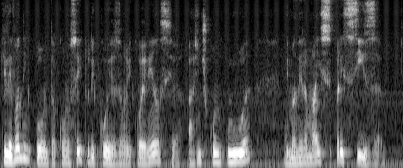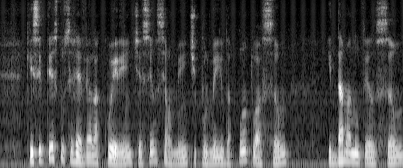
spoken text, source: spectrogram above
que, levando em conta o conceito de coesão e coerência, a gente conclua de maneira mais precisa esse texto se revela coerente essencialmente por meio da pontuação e da manutenção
